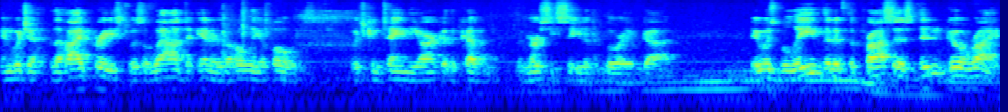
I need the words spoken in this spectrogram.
in which the high priest was allowed to enter the Holy of Holies, which contained the Ark of the Covenant, the mercy seat of the glory of God. It was believed that if the process didn't go right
